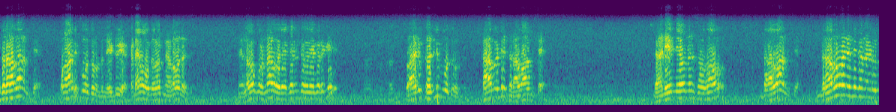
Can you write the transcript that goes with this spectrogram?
ద్రవాంశ పారిపోతూ ఉంటుంది. ఎటు ఎక్కడే ఒక దగ్గర నిలవదు నిలవకుండా ఒక దగ్గర నుంచి ఒక దగ్గరికి వారు కదిలిపోతూ ఉంటుంది కాబట్టి ద్రవాంశ. దాని ఏం ఏమన్నా స్వభావం? ద్రవాంశ. ద్రవం అని ఎందుకన్నాడు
